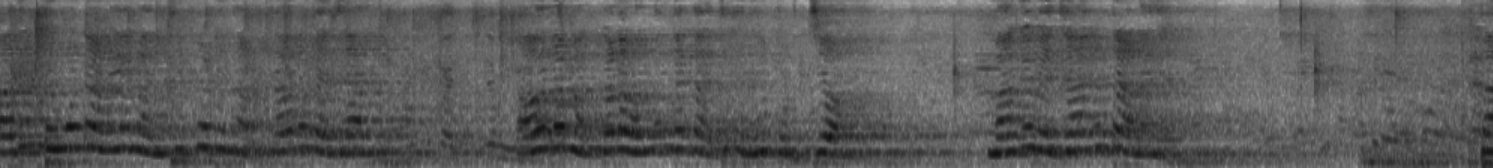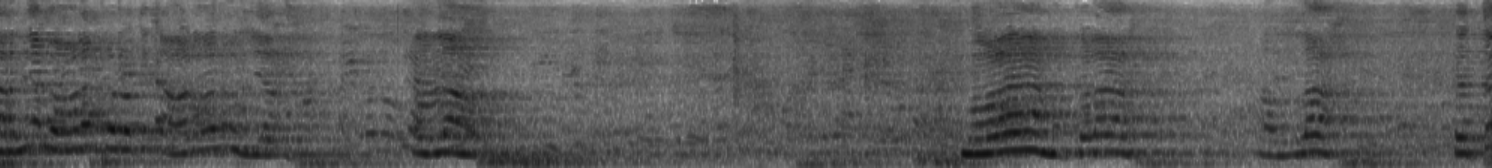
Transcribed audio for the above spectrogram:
അത് ഇട്ടുകൊണ്ട് അങ്ങനെ മനുഷ്യക്കൂട്ടി നടക്കാനും വെച്ചാൽ അവന്റെ മക്കളെ ഒന്നും കച്ചു നിങ്ങൾ പിടിച്ചോ മക വെച്ചാലിട്ടാണ് പറഞ്ഞ മോളെ പുറത്ത് കാണാനുമില്ല. അല്ല. മോളെ എത്ര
